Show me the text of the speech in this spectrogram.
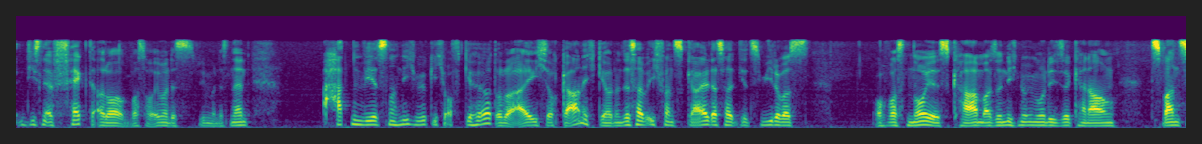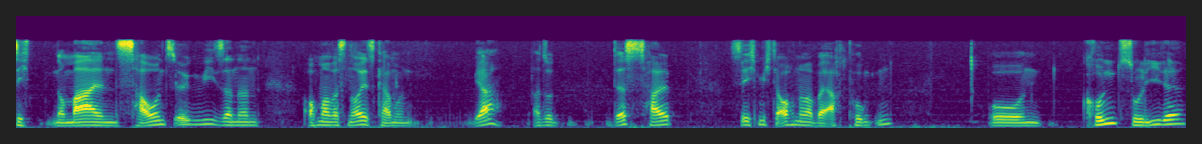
diesen Effekt oder was auch immer das, wie man das nennt, hatten wir jetzt noch nicht wirklich oft gehört oder eigentlich auch gar nicht gehört. Und deshalb, ich fand es geil, dass halt jetzt wieder was, auch was Neues kam. Also nicht nur immer diese, keine Ahnung, 20 normalen Sounds irgendwie, sondern auch mal was Neues kam. Und ja, also deshalb sehe ich mich da auch nochmal bei 8 Punkten. Und grundsolide,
